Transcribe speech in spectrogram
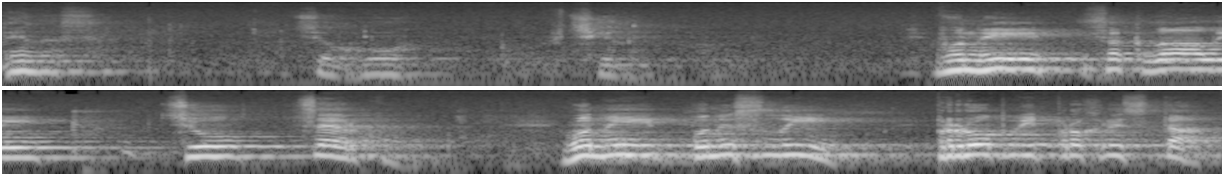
Вони нас цього вчили. Вони заклали цю церкву. Вони понесли проповідь про Христа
